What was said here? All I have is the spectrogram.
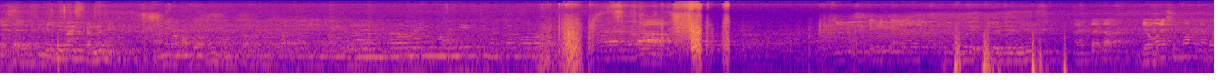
Jasad kat sini. Ini mana sekarang lah ni? Ha, ni kan, kan, kan. Imam Harumi ni Makom yang tempat yang Imam Harumi ni Makom orang Tak, tak Dia orang semua nak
